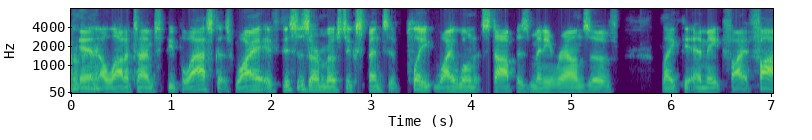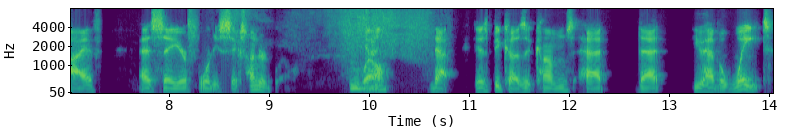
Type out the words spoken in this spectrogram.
Okay. And a lot of times people ask us, why, if this is our most expensive plate, why won't it stop as many rounds of like the M855 as, say, your 4600 will? Okay. Well, that is because it comes at that you have a weight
